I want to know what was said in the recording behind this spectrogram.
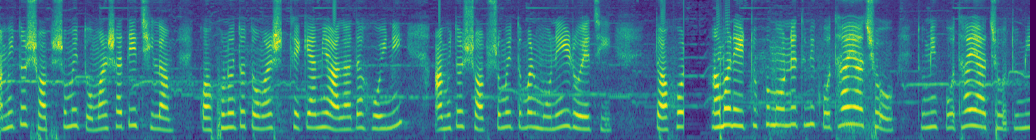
আমি তো সবসময় তোমার সাথেই ছিলাম। কখনো তো তোমার থেকে আমি আলাদা হইনি। আমি তো সবসময় তোমার মনেই রয়েছি। তখন আমার এইটুকু মনে তুমি কোথায় আছো? তুমি কোথায় আছো? তুমি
